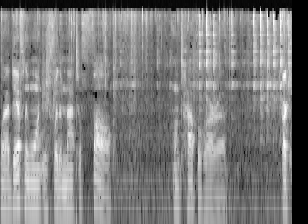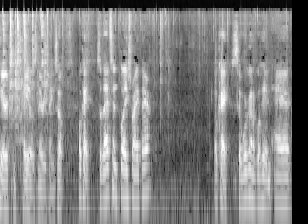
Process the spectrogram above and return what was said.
What I definitely want is for them not to fall on top of our uh, our carrots and potatoes and everything. So, okay, so that's in place right there. Okay, so we're to go ahead and add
